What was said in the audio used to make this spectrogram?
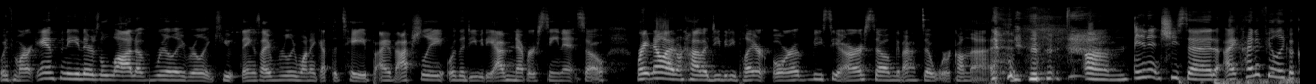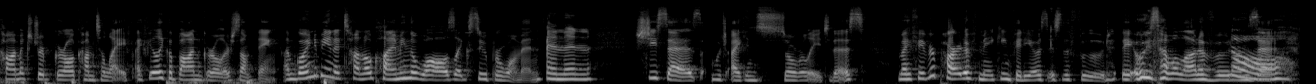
with Marc Anthony. There's a lot of really, really cute things. I really want to get the tape. I've actually, or the DVD, I've never seen it. So right now I don't have a DVD player or a VCR, so I'm gonna have to work on that. Um, in it, she said, I kind of feel like a comic strip girl come to life. I feel like a Bond girl or something. I'm going to be in a tunnel climbing the walls like Superwoman. And then she says, which I can so relate to this. My favorite part of making videos is the food. They always have a lot of food on Aw. set.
